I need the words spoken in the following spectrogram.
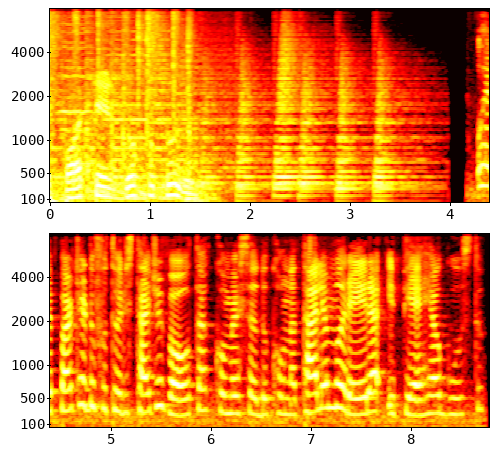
Repórter do Futuro. O Repórter do Futuro está de volta, conversando com Natália Moreira e Pierre Augusto,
